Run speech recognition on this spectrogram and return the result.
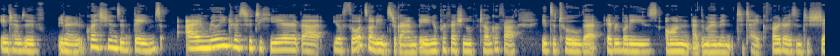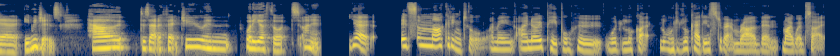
in terms of you know questions and themes. I'm really interested to hear about your thoughts on Instagram. Being a professional photographer, it's a tool that everybody is on at the moment to take photos and to share images. How does that affect you, and what are your thoughts on it? Yeah, it's a marketing tool. I mean, I know people who would look at would look at Instagram rather than my website.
